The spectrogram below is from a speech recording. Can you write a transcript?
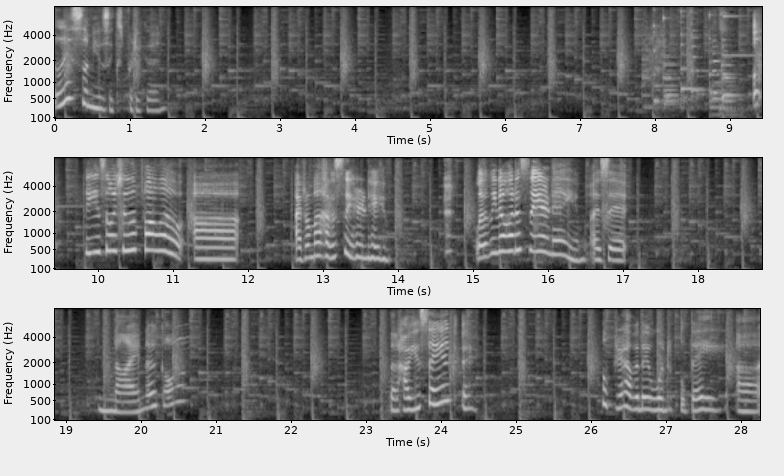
At least the music's pretty good. Much for the follow. Uh, I don't know how to say her name. Let me know how to say her name. Is it nine ago? Is that how you say it? Hope you're having a wonderful day. Uh,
